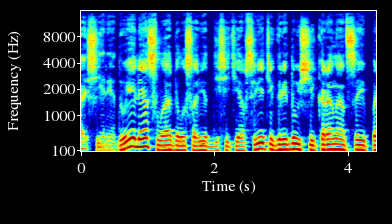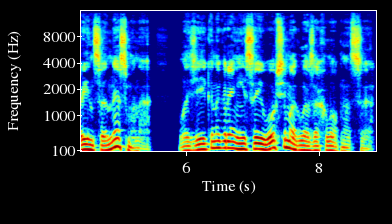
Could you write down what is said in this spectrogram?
Та серия дуэлей ослабила Совет Десяти, а в свете грядущей коронации принца Несмана — Лазейка на границе и вовсе могла захлопнуться.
